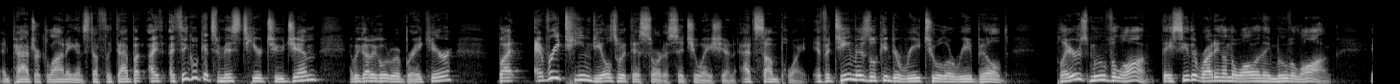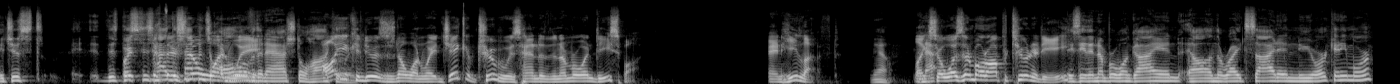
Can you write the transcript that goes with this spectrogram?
and Patrik Laine and stuff like that. But I, I think what gets missed here too, Jim, and we got to go to a break here. But every team deals with this sort of situation at some point. If a team is looking to retool or rebuild, players move along. They see the writing on the wall and they move along. It just this this, is how, this no happens one all way. over the National Hockey All you League. can do is there's no one way. Jacob Trouba was handed the number one D spot, and he left. yeah. Like, Na- so it wasn't about opportunity. is he the number one guy in uh, on the right side in New York anymore?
